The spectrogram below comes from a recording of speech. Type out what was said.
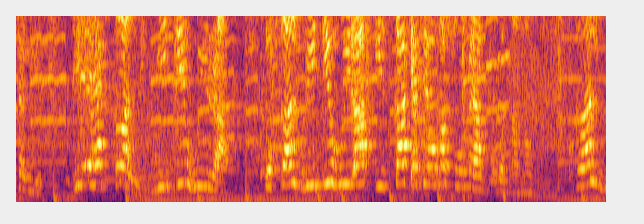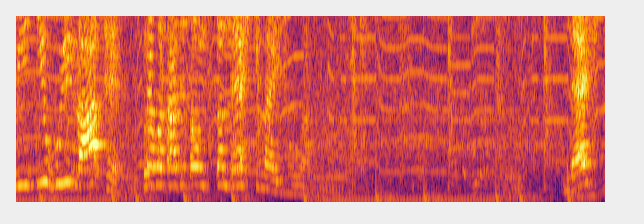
चलिए, फिर है कल, बीती हुई रात। तो कल बीती हुई रात इसका कैसे होगा? सो मैं आपको बताना हूँ। कल बीती हुई रात है। तो मैं बता देता हूँ, इसका लेस्ट नाइट होगा। लेस्ट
